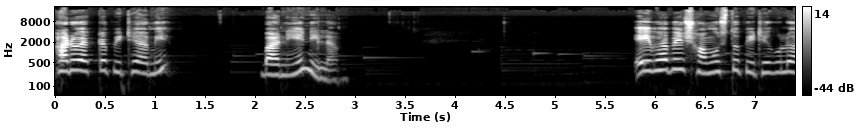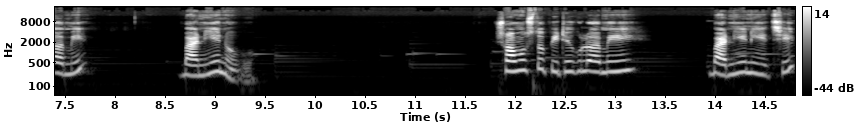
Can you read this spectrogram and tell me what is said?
আরও একটা পিঠে আমি বানিয়ে নিলাম। এইভাবে সমস্ত পিঠেগুলো আমি বানিয়ে নেব। সমস্ত পিঠেগুলো আমি বানিয়ে নিয়েছি।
